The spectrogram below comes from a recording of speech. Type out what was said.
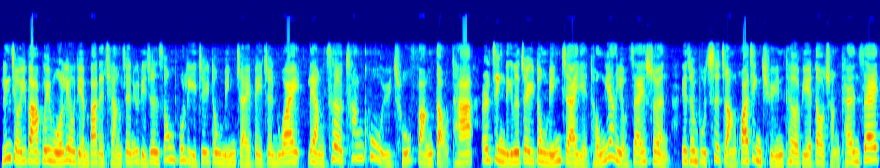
零九一八规模六点八的强震，玉里镇松浦里这一栋民宅被震歪，两侧仓库与厨房倒塌，而紧邻的这一栋民宅也同样有灾损。内政部次长花敬群特别到场看灾，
